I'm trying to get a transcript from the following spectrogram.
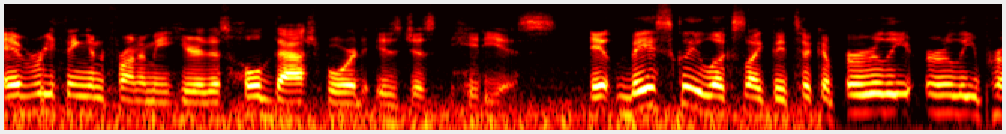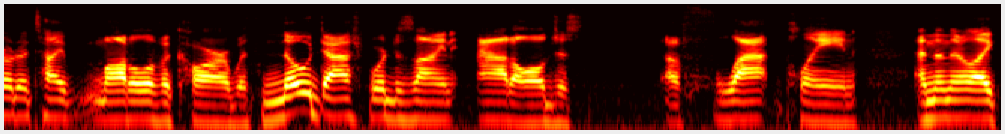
everything in front of me here, this whole dashboard is just hideous. It basically looks like they took an early, early prototype model of a car with no dashboard design at all, just a flat plane. And then they're like,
